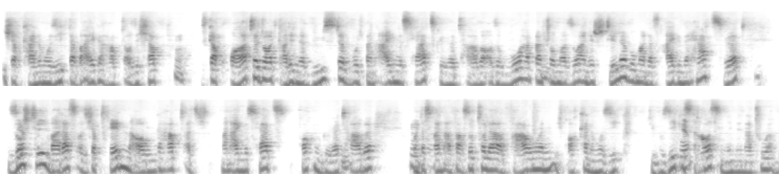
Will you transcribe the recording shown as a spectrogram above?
ich habe keine Musik dabei gehabt. Also ich habe, hm. es gab Orte dort, gerade in der Wüste, wo ich mein eigenes Herz gehört habe. Also wo hat man hm. schon mal so eine Stille, wo man das eigene Herz hört? So ja. still war das. Also ich habe Tränen in den Augen gehabt, als ich mein eigenes Herz pochen gehört hm. habe. Und das waren einfach so tolle Erfahrungen. Ich brauche keine Musik. Die Musik ja. ist draußen in der Natur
